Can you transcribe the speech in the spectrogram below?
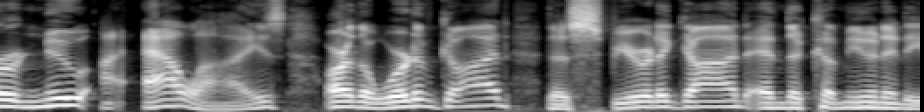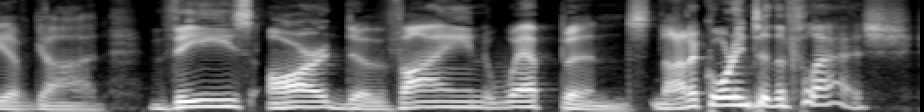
Her new uh, allies are the Word of God, the Spirit of God, and the community of God. These are divine weapons, not according to the flesh.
